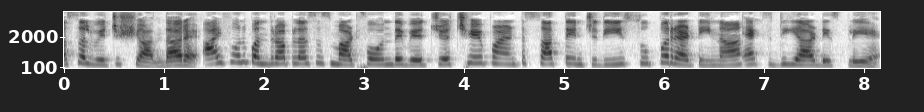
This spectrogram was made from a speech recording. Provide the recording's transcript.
ਅਸਲ ਵਿੱਚ ਸ਼ਾਨਦਾਰ ਹੈ। ਆਈਫੋਨ 15 ਪਲੱਸ ਸਮਾਰਟਫੋਨ ਦੇ ਵਿੱਚ 6.7 ਇੰਚ ਦੀ ਸੁਪਰ ਰੈਟੀਨਾ XDR ਡਿਸਪਲੇ ਹੈ,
